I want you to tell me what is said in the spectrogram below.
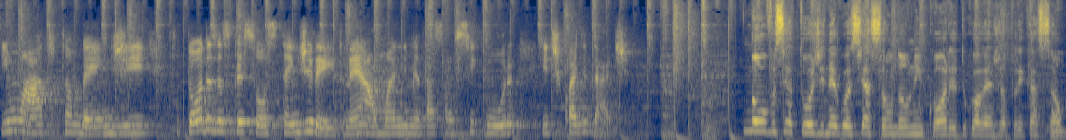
e um ato também de que todas as pessoas têm direito, né, a uma alimentação segura e de qualidade. Novo setor de negociação da Unicor e do Colégio de Aplicação.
